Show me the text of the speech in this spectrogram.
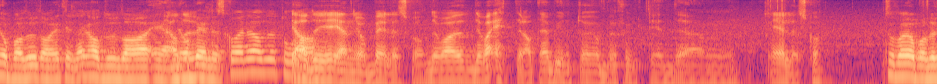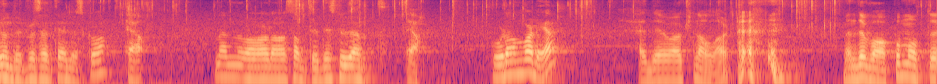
jobba du da i tillegg? Hadde du da én hadde- jobb i LSK, eller hadde du to? Jeg hadde én jobb i LSK. Det var, det var etter at jeg begynte å jobbe fulltid um, i LSK. Så da jobba du 100% i LSK, Ja. men var da samtidig student? Ja. Hvordan var det? Det var knallhardt. Men det var på en måte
